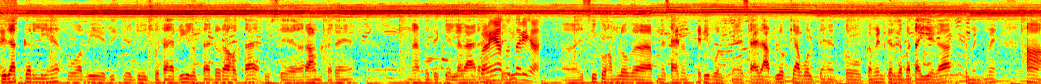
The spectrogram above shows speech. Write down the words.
पूजा कर लिए हैं वो अभी जो छोटा रील होता है डोरा होता है उसे राउंड कर रहे हैं। यहाँ पे देखिए लगा रहे हैं। इसी को हम लोग अपने साइड में फेरी बोलते हैं। शायद आप लोग क्या बोलते हैं तो कमेंट करके बताइएगा कमेंट में। हाँ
